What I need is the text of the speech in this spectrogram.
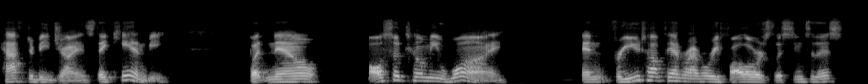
have to be Giants. They can be. But now also tell me why. And for you top fan rivalry followers listening to this,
